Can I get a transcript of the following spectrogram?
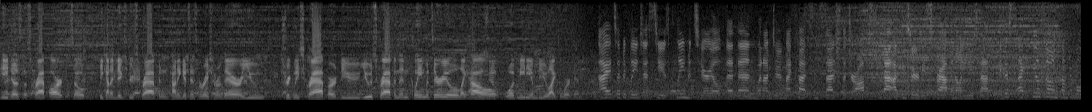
He does the scrap art, so he kind of digs through scrap and kind of gets inspiration from there. Are you strictly scrap, or do you use scrap and then clean material? Like how? What medium do you like to work in? I typically just use clean material, but then when I'm doing my cuts and such, the drops, that I consider to be scrap and I'll use that. I just, I feel so uncomfortable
